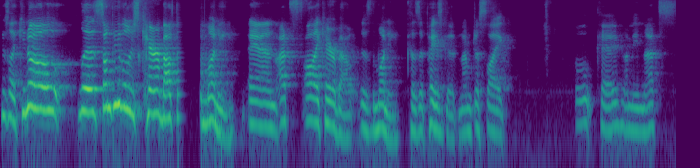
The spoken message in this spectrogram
he's like, you know, Liz, some people just care about the money. And that's all I care about is the money because it pays good. And I'm just like, okay. I mean, that's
